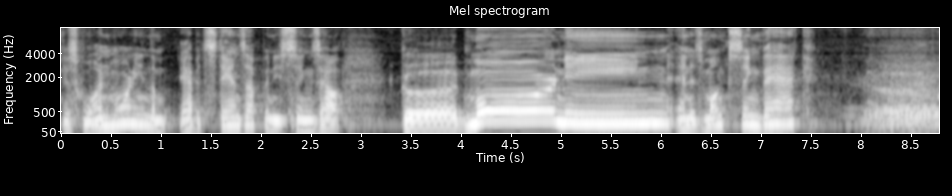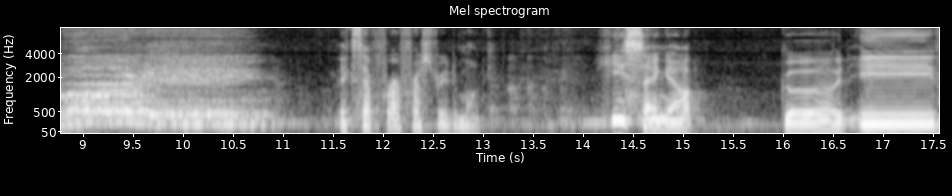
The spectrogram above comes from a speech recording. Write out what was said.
this one morning, the abbot stands up and he sings out, Good morning. And his monks sing back, Good Except for our frustrated monk. He sang out, Good evening.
